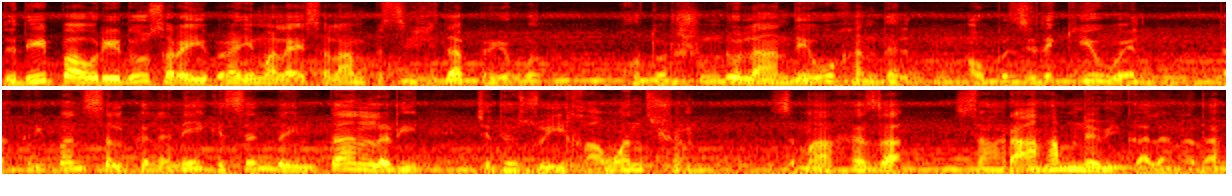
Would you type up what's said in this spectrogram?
د دې په اورېدو سره ابراهیم علیه السلام په سجده پریوت خو تر شونډو لاندې وخندل او په زړه کې وویل تقریبا سل کلنې کې څنګه امتحان لري چې د زوی خاوند شم؟ زما ښځه سارا هم نوي کلنه ده.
